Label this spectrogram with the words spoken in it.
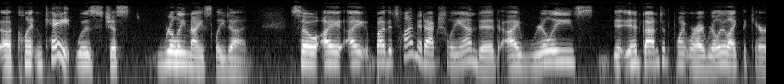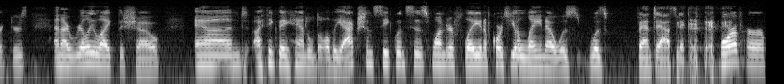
uh, Clint and Kate was just really nicely done. So I, I, by the time it actually ended, I really, it had gotten to the point where I really liked the characters and I really liked the show. And I think they handled all the action sequences wonderfully. And of course, Yelena was was fantastic. More of her,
